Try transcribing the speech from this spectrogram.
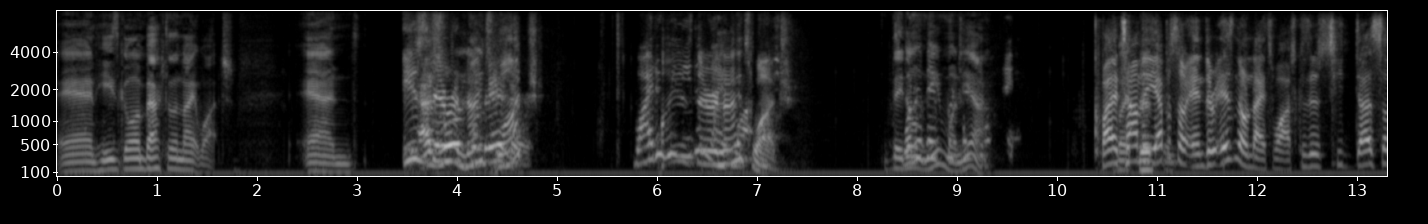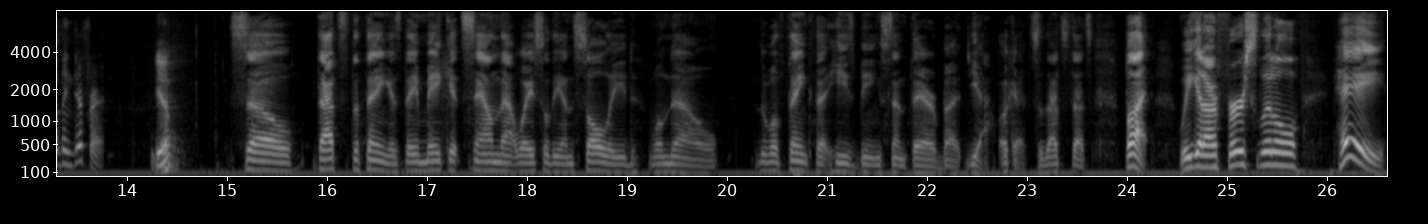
and he's going back to the Night Watch. And Is As there a Lord Night's Commander. Watch? Why do Why we is need there a a night Night's watch? Watch? they What do don't they need one. protect Yeah. doing? By the But time of the the- episode ends, there is no Night's Watch because he does something different. Yep. So that's the thing is they make it sound that way so the Unsullied will know will think that he's being sent there. But yeah, okay. So that's that's. But we get our first little hey.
